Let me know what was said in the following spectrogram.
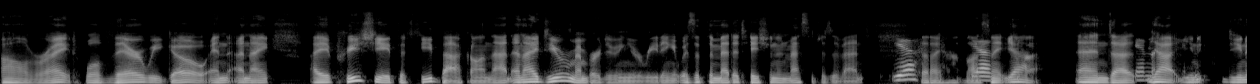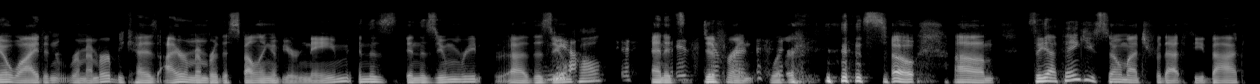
All right. Well, there we go. And and I I appreciate the feedback on that. And I do remember doing your reading. It was at the meditation and messages event Yes. that I had last night. Yeah. And uh, And- yeah, you do you know why I didn't remember? Because I remember the spelling of your name in the in the Zoom read uh, the Zoom Yeah. call, and it's, It's different. different. where so um so yeah, thank you so much for that feedback.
